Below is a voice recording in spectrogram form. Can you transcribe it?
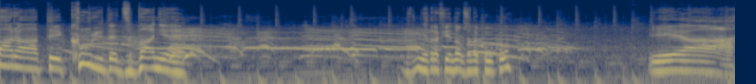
Kwara, ty kurde dzbanie! Nie trafiłem dobrze na kółku. Ja.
